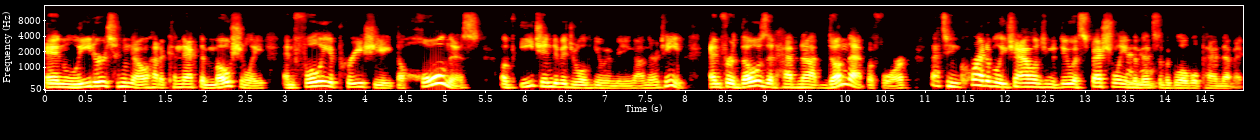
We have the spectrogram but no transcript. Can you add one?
and leaders who know how to connect emotionally and fully appreciate the wholeness of each individual human being on their team. And for those that have not done that before, that's incredibly challenging to do, especially in the midst of a global pandemic.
